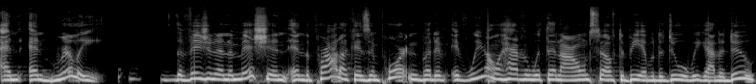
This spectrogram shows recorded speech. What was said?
and and really the vision and the mission and the product is important but if, if we don't have it within our own self to be able to do what we got to do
